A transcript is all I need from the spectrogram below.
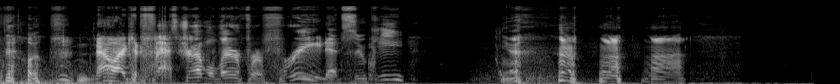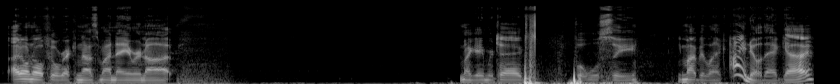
now, I can fast travel there for free, Netsuki. I don't know if he'll recognize my name or not. My gamer tag, but we'll see. He might be like, I know that guy.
